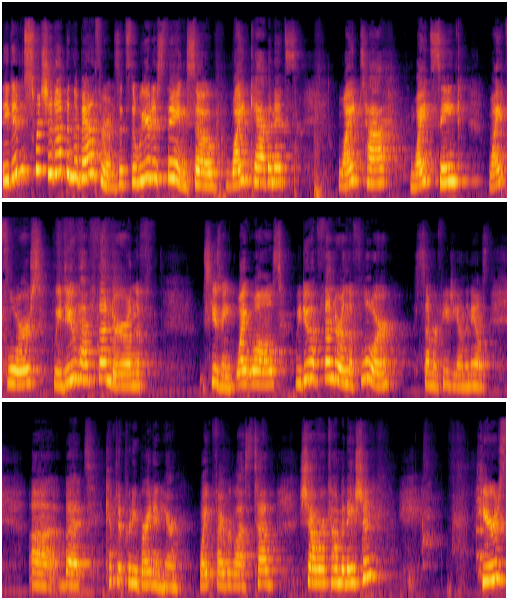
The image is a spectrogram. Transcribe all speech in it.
they didn't switch it up in the bathrooms. It's the weirdest thing. So white cabinets, white top, white sink, white floors. We do have thunder on the, excuse me, white walls. We do have thunder on the floor. Summer Fiji on the nails. Uh, but kept it pretty bright in here. White fiberglass tub, shower combination. Here's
